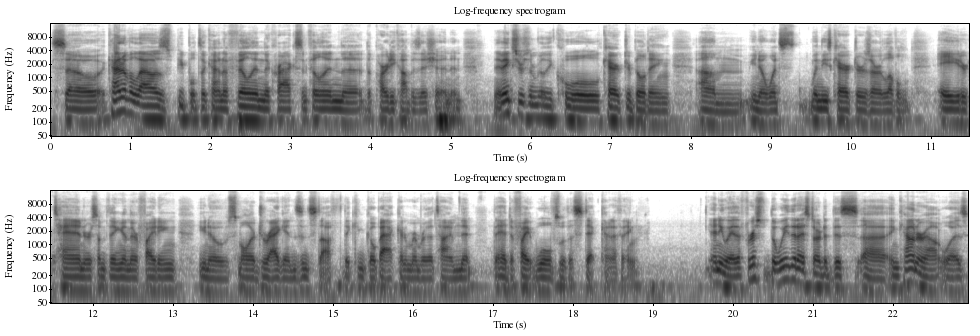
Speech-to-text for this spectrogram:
So it kind of allows people to kind of fill in the cracks and fill in the the party composition and it makes for some really cool character building. Um, you know, once when these characters are level eight or ten or something, and they're fighting, you know, smaller dragons and stuff, they can go back and remember the time that they had to fight wolves with a stick, kind of thing anyway, the first the way that I started this uh, encounter out was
